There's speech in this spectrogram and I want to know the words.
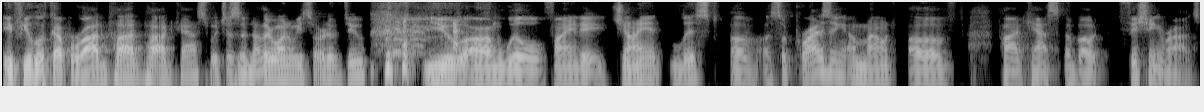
If you look up Rod Pod podcast, which is another one we sort of do, you um, will find a giant list of a surprising amount of podcasts about fishing rods.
